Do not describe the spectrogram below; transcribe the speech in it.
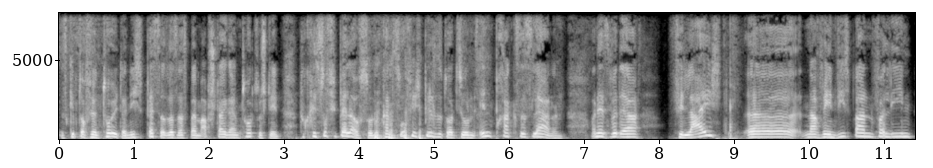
Es gibt doch für einen Torhüter nichts Besseres, als beim Absteiger im Tor zu stehen. Du kriegst so viel Bälle aufs Tor, du kannst so viel Spielsituationen in Praxis lernen. Und jetzt wird er vielleicht äh, nach Wien Wiesbaden verliehen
